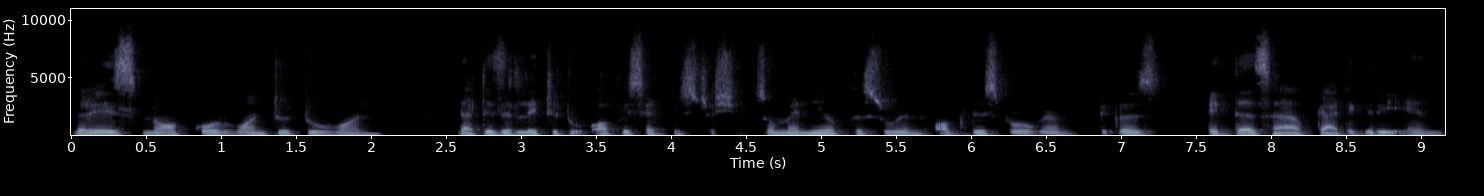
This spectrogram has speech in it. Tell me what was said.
there is NOC code 1221 that is related to office administration. So many of the students opt this program because it does have category in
